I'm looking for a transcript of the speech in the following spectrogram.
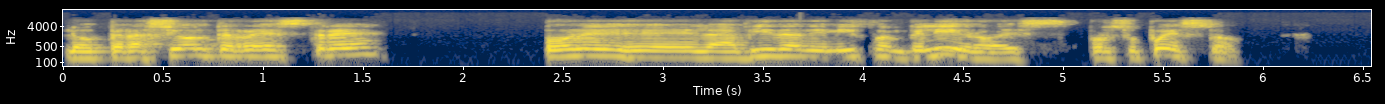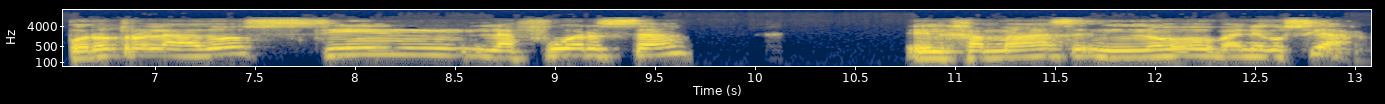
la operación terrestre pone la vida de mi hijo en peligro, es por supuesto. Por otro lado, sin la fuerza, el jamás no va a negociar.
